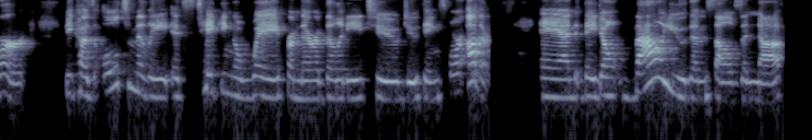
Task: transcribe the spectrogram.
work because ultimately it's taking away from their ability to do things for others. And they don't value themselves enough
